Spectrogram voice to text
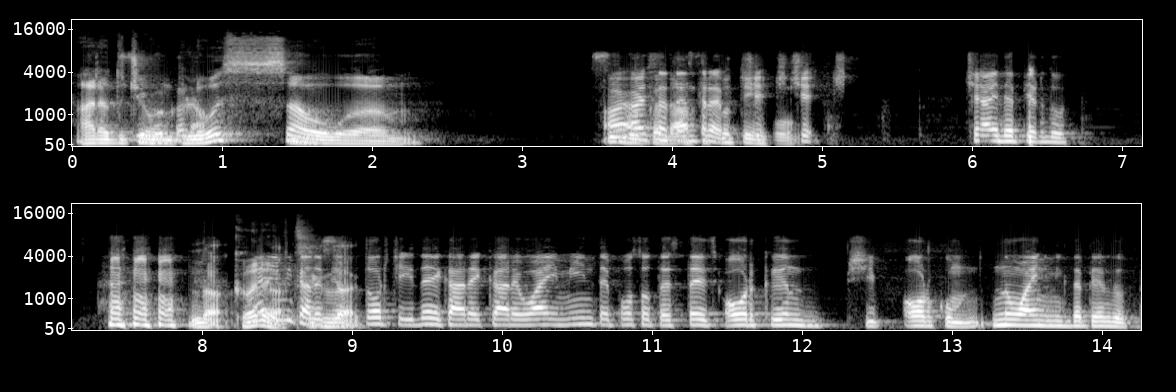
ar aduce Sigur un plus? Da. Sau... Mm. Sigur hai, hai să da, te întreb, ce, ce, ce ai de pierdut? Da, corect. Nu ai nimic exact. de pierdut. Orice idee care, care o ai în minte, poți să o testezi oricând și oricum. Nu ai nimic de pierdut.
